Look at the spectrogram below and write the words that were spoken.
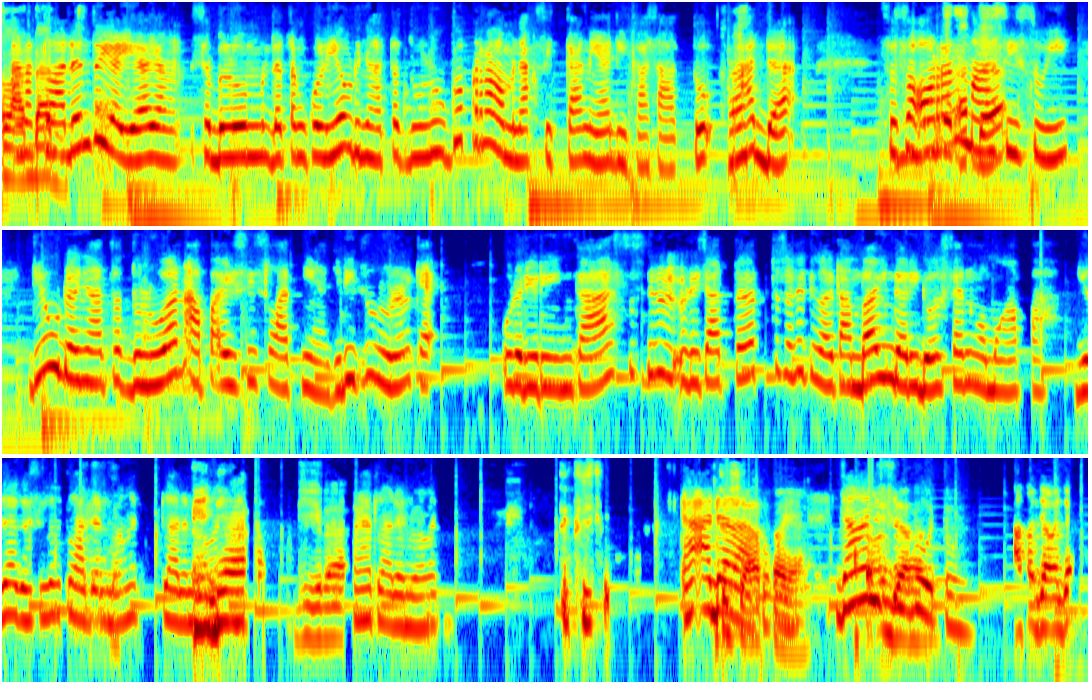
anak teladan tuh ya ya yang sebelum datang kuliah udah nyatet dulu. Gue pernah loh menyaksikan ya di K1 Hah? ada seseorang Bener ada? mahasiswi dia udah nyatet duluan apa isi slide-nya. Jadi itu duluan kayak udah diringkas terus dia udah, catet terus nanti tinggal tambahin dari dosen ngomong apa gila gak sih lu teladan banget teladan banget Iya. Gila. Parah teladan banget ya ada lah siapa pokoknya. ya? jangan Atau disebut dong Atau jangan-jangan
